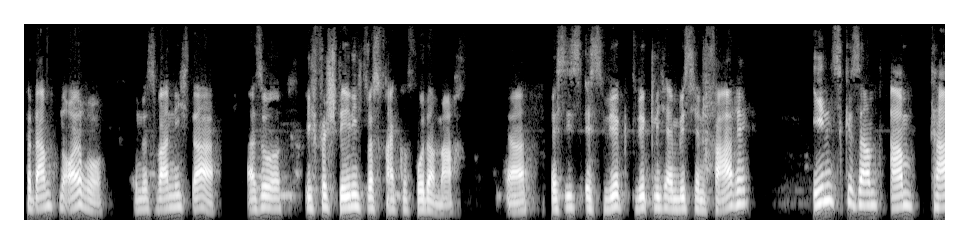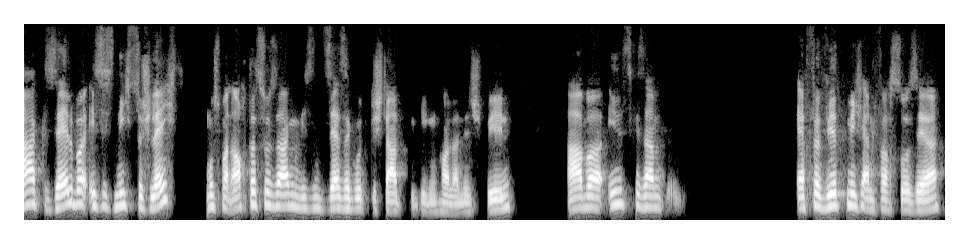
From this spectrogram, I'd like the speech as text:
verdammten Euro. Und das war nicht da. Also ich verstehe nicht, was Franco Foda macht. Ja, es ist, es wirkt wirklich ein bisschen fahrig. Insgesamt am Tag selber ist es nicht so schlecht, muss man auch dazu sagen. Wir sind sehr, sehr gut gestartet gegen Holland ins Spiel. Aber insgesamt, er verwirrt mich einfach so sehr.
